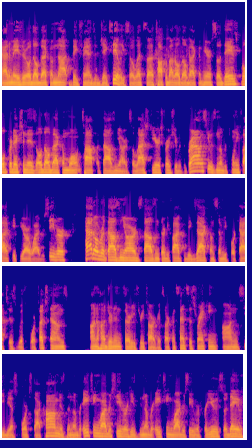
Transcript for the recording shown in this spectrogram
Adam Aizer, Odell Beckham, not big fans of Jake Ciely. So let's uh, talk about Odell Beckham here. So Dave's bold prediction is Odell Beckham won't top a thousand yards. So last year, his first year with the Browns, he was the number 25 PPR wide receiver, had over a thousand yards, 1,035 to be exact, on 74 catches with four touchdowns on 133 targets. Our consensus ranking on CBSSports.com is the number 18 wide receiver. He's the number 18 wide receiver for you. So Dave,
